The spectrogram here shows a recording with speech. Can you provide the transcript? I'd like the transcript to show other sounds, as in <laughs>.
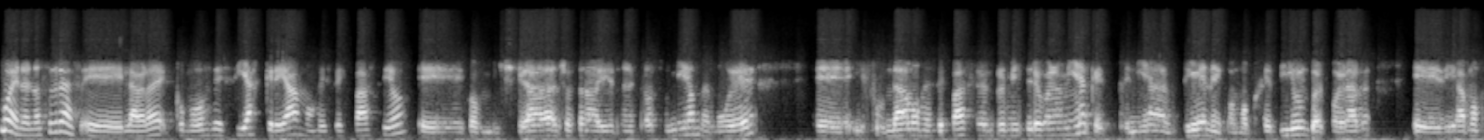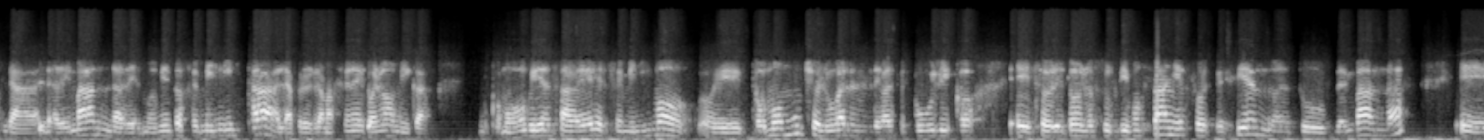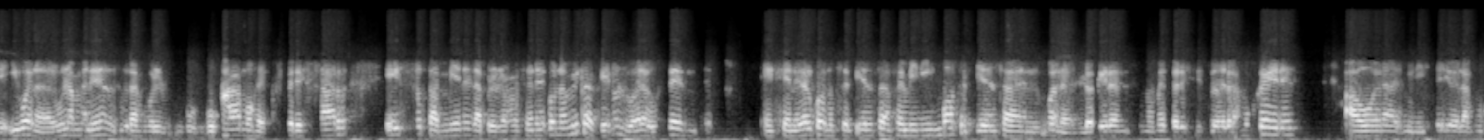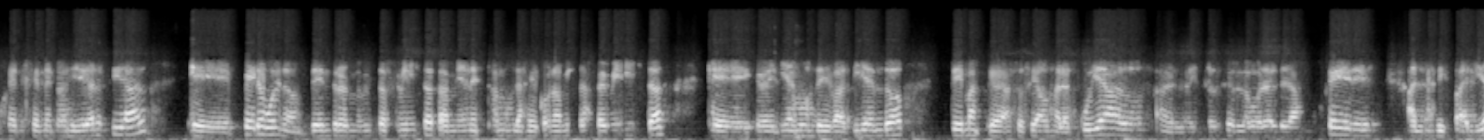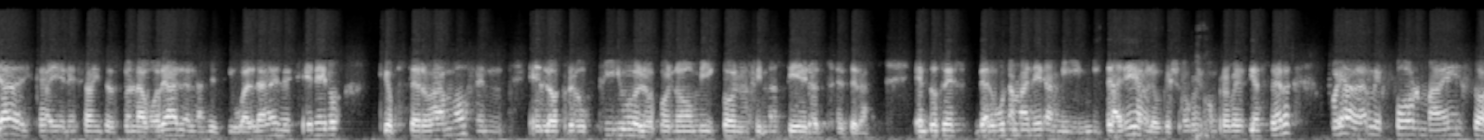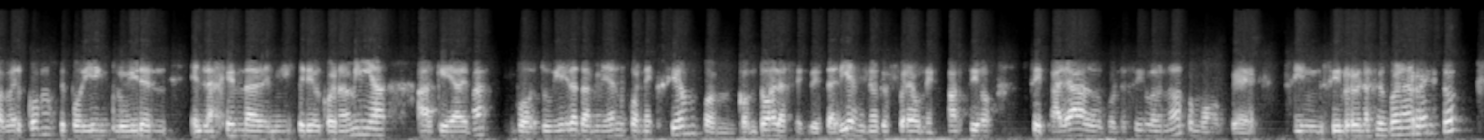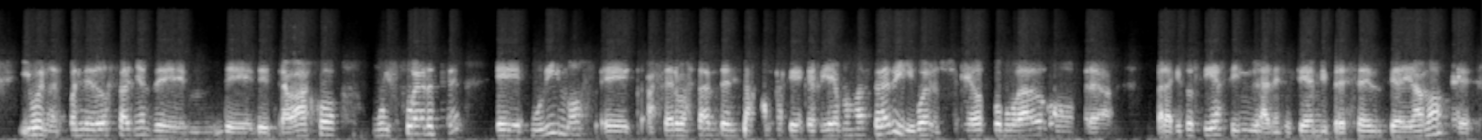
Bueno, nosotras, eh, la verdad, como vos decías, creamos ese espacio eh, con mi llegada. Yo estaba viviendo en Estados Unidos, me mudé eh, y fundamos ese espacio dentro del Ministerio de Economía que tenía, tiene como objetivo incorporar, eh, digamos, la, la demanda del movimiento feminista a la programación económica. Como vos bien sabés, el feminismo eh, tomó mucho lugar en el debate público, sobre todo en los últimos años, fue creciendo en sus demandas. Eh, y bueno, de alguna manera nosotras buscábamos expresar eso también en la programación económica, que era un lugar ausente. En general, cuando se piensa en feminismo, se piensa en, bueno, en lo que era en su momento el Instituto de las Mujeres, ahora el Ministerio de las Mujeres, Géneros y Diversidad, eh, pero bueno, dentro del movimiento feminista también estamos las economistas feministas que, que veníamos debatiendo temas que, asociados a los cuidados, a la inserción laboral de las mujeres, a las disparidades que hay en esa inserción laboral, a las desigualdades de género que observamos en, en lo productivo, lo económico, lo financiero, etcétera. Entonces, de alguna manera, mi, mi tarea, lo que yo me comprometí a hacer, fue a darle forma a eso, a ver cómo se podía incluir en, en la agenda del Ministerio de Economía, a que además tuviera también conexión con, con todas las secretarías y no que fuera un espacio separado, por decirlo, ¿no? Como que sin, relación con el resto. Y bueno, después de dos años de, de, trabajo muy fuerte, eh, pudimos eh, hacer bastantes de estas cosas que queríamos hacer y bueno, ya quedó acomodado como para, para que eso siga sin la necesidad de mi presencia, digamos, que,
